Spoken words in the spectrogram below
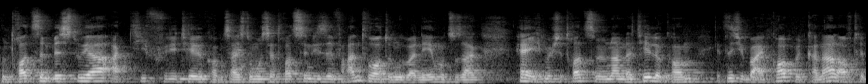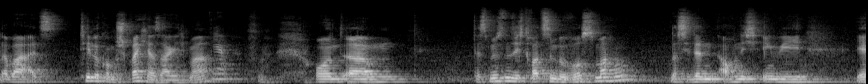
und trotzdem bist du ja aktiv für die Telekom. Das heißt, du musst ja trotzdem diese Verantwortung übernehmen und zu sagen, hey, ich möchte trotzdem im Namen der Telekom jetzt nicht über einen Corporate-Kanal auftreten, aber als Telekom-Sprecher, sage ich mal. Ja. Und ähm, das müssen sie sich trotzdem bewusst machen, dass sie dann auch nicht irgendwie ja,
